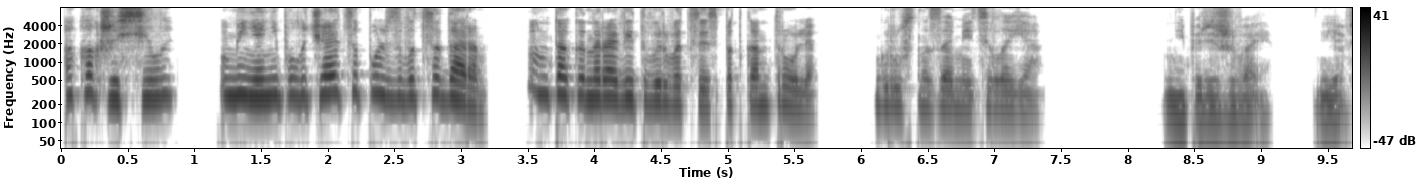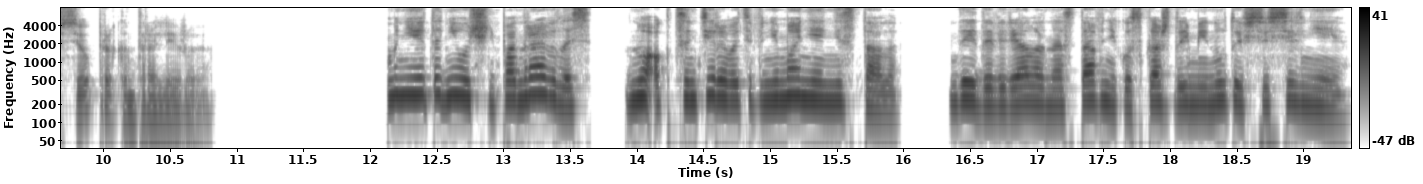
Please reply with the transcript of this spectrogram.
А как же силы? У меня не получается пользоваться даром. Он так и норовит вырваться из-под контроля, грустно заметила я. Не переживай, я все проконтролирую. Мне это не очень понравилось, но акцентировать внимание не стала, да и доверяла наставнику с каждой минутой все сильнее.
